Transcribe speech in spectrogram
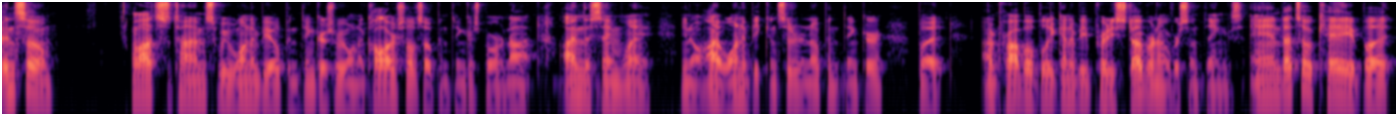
And so lots of times we want to be open thinkers, we want to call ourselves open thinkers, but we're not. I'm the same way. You know, I want to be considered an open thinker, but I'm probably going to be pretty stubborn over some things. And that's okay, but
